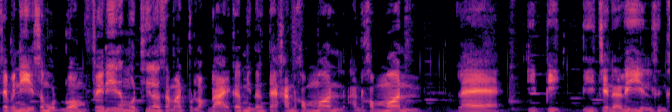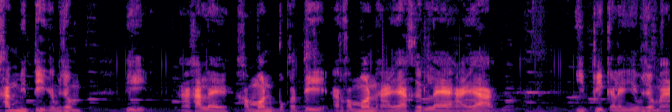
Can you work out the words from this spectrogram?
จะเป็นนี่สมุดรวมเฟสดี้ทั้งหมดที่เราสามารถปลดล็อกได้ก็มีตั้งแต่ขั้นคอมมอน อันคอมมอน แร่อีพิกดีเจเนอรี่ถึงขั้นมิติคุณผู้ชม นี่หาขั้นเลยคอมมอนปกติอันคอมมอนหายากขึ้นแรหายากอีพิกอะไรอย่างงี้คุณผู้ชมมา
